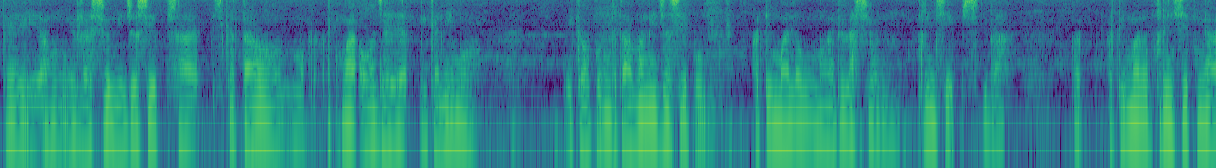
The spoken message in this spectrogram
Kay ang relasyon ni Joseph sa si katao mao jaya ikanimo. Ikaw pud motabang ni Joseph og atiman og mga relasyon friendships di ba? Atiman og friendship nga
